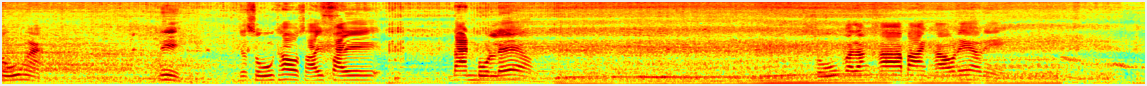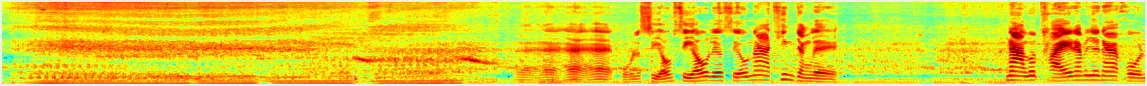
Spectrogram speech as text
สูงอะ นี่จะสูงเท่าสายไฟด้านบนแล้วสูง กว่าหลังคาบ้านเขาแล้วนี่เออเออเออเออผมเสียวเสียวเลี้ยวเสียวหน้าทิ่มจังเลย หน้ารถไถนะไม่ใช่หน้าคน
